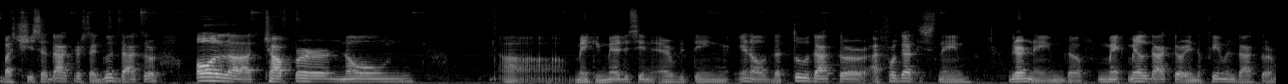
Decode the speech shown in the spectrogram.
but she's a doctor, she's a good doctor. All uh, chopper known, uh, making medicine, everything. You know, the two doctor, I forgot his name, their name, the male doctor and the female doctor.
